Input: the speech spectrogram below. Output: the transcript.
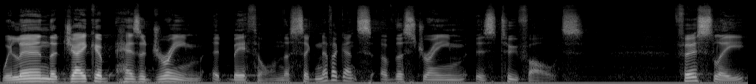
we learn that Jacob has a dream at Bethel, and the significance of this dream is twofold. Firstly,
